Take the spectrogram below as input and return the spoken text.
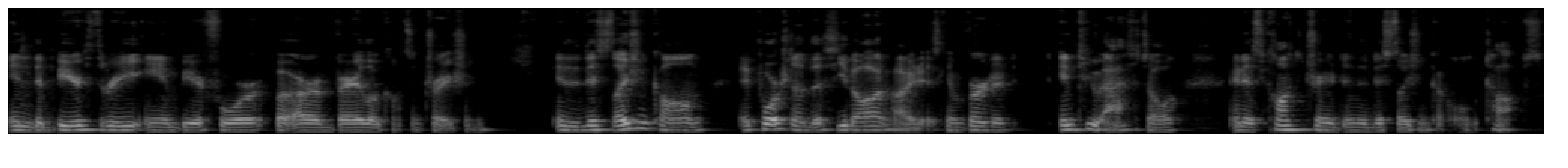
in the beer 3 and beer 4, but are very low concentration. In the distillation column, a portion of the acetaldehyde is converted into acetal and is concentrated in the distillation column tops.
